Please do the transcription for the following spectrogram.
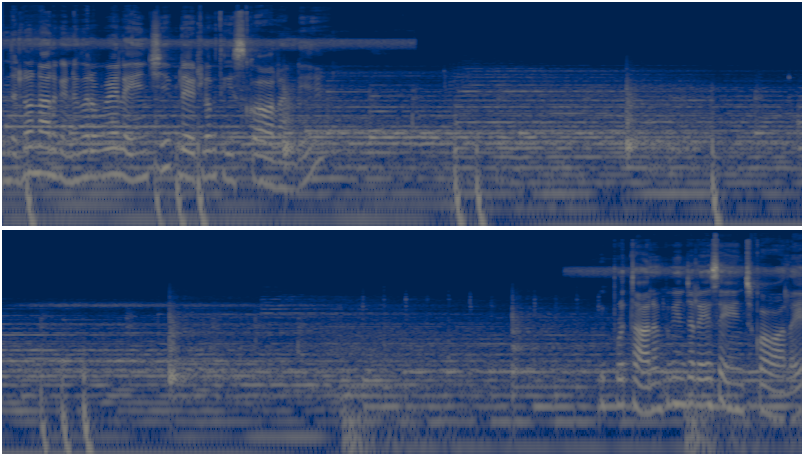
ఇందులో నాలుగు ఎండుమిరపకాయలు వేయించి ప్లేట్లోకి తీసుకోవాలండి. ఇప్పుడు తాలింపు గింజలు వేసి వేయించుకోవాలి.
